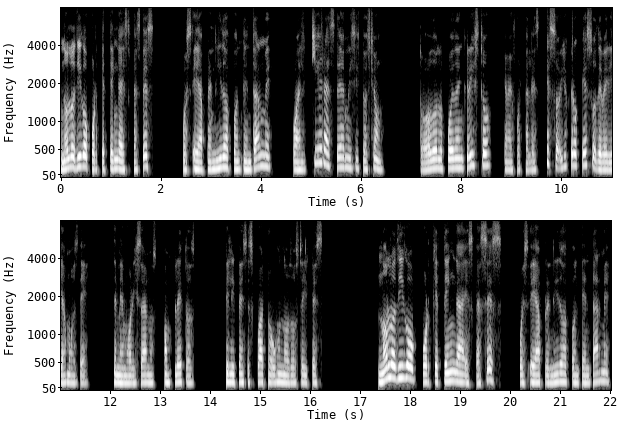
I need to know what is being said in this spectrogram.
No lo digo porque tenga escasez, pues he aprendido a contentarme cualquiera sea mi situación. Todo lo puedo en Cristo que me fortalece. Eso, yo creo que eso deberíamos de, memorizarnos completos. Filipenses 4, 1, 12 y 3. No lo digo porque tenga escasez, pues he aprendido a contentarme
